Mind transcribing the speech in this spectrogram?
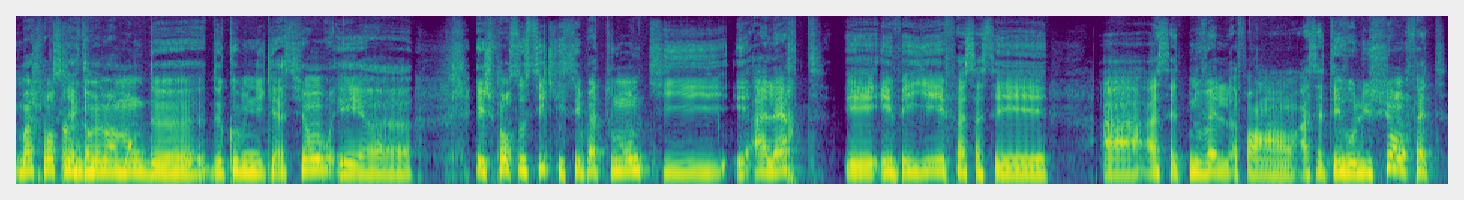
Moi, je pense qu'il y a quand même un manque de, de communication et, euh, et je pense aussi que c'est pas tout le monde qui est alerte et éveillé face à ces, à, à cette nouvelle, enfin, à cette évolution, en fait,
